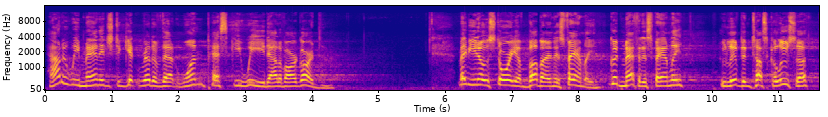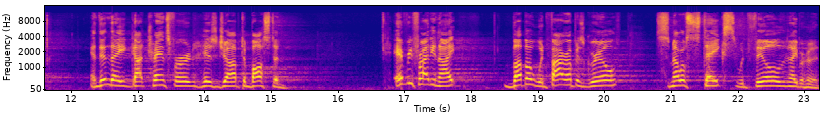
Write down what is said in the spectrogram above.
How do we manage to get rid of that one pesky weed out of our garden? Maybe you know the story of Bubba and his family, good Methodist family who lived in Tuscaloosa, and then they got transferred his job to Boston. Every Friday night, Bubba would fire up his grill, smell of steaks would fill the neighborhood.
